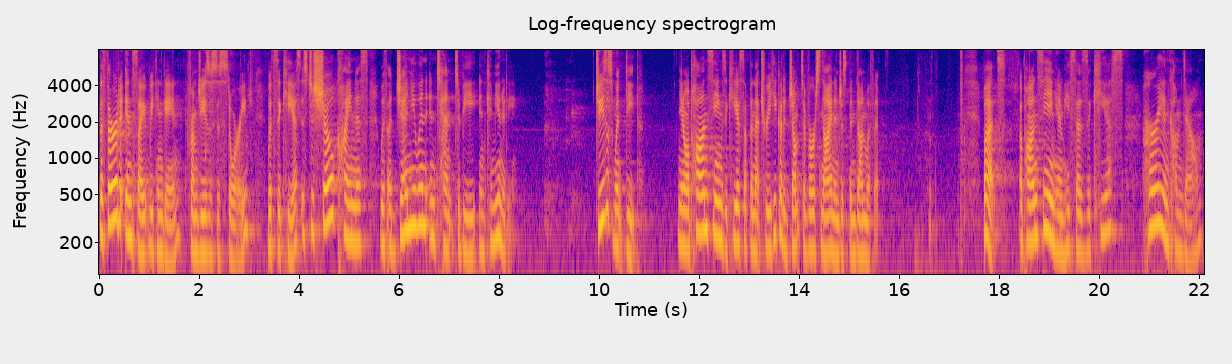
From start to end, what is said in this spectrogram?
The third insight we can gain from Jesus' story with Zacchaeus is to show kindness with a genuine intent to be in community. Jesus went deep. You know, upon seeing Zacchaeus up in that tree, he could have jumped to verse 9 and just been done with it. But upon seeing him, he says, Zacchaeus, hurry and come down,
